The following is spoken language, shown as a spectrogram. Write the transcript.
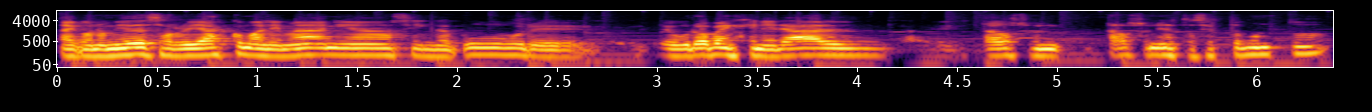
economías desarrolladas como Alemania, Singapur, eh, Europa en general, Estados, Unidos hasta cierto punto,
